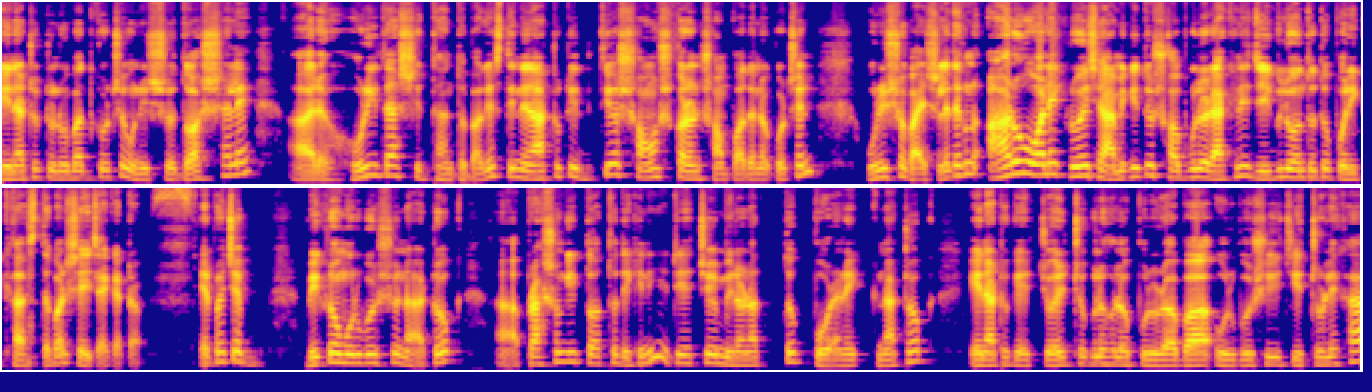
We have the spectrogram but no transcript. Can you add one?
এই নাটকটি অনুবাদ করছে উনিশশো দশ সালে আর হরিদাস সিদ্ধান্ত বাগেশ তিনি নাটকটির দ্বিতীয় সংস্করণ সম্পাদনা করছেন উনিশশো বাইশ সালে। দেখুন, আরও অনেক রয়েছে, আমি কিন্তু সবগুলো রাখিনি, যেগুলো অন্তত পরীক্ষা আসতে পারে সেই জায়গাটা। এরপর হচ্ছে বিক্রম উর্বশী নাটক প্রাসঙ্গিক তথ্য দেখিনি, এটি হচ্ছে মিলনাত্মক পৌরাণিক নাটক। এই নাটকের চরিত্রগুলো হলো পুরুরবা, উর্বশী, চিত্রলেখা,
